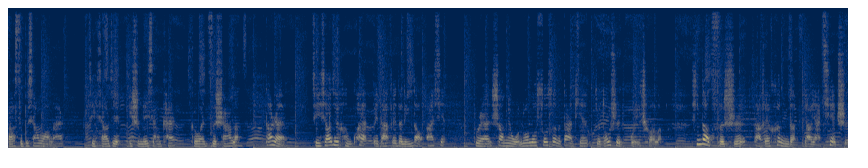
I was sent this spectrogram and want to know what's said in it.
老死不相往来。景小姐一时没想开，割腕自杀了。当然，景小姐很快被大飞的领导发现，不然上面我啰啰嗦嗦的大片就都是鬼扯了。听到此时，大飞恨得咬牙切齿，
